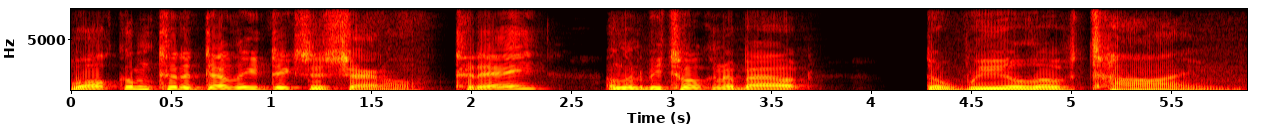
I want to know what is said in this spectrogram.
Welcome to the Deadly Addictions channel. Today, I'm going to be talking about The Wheel of Time.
